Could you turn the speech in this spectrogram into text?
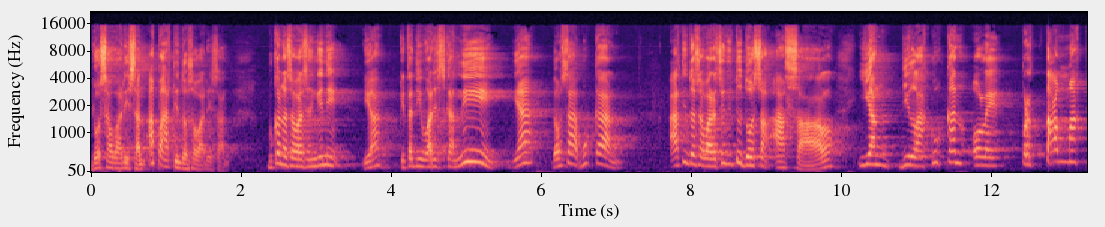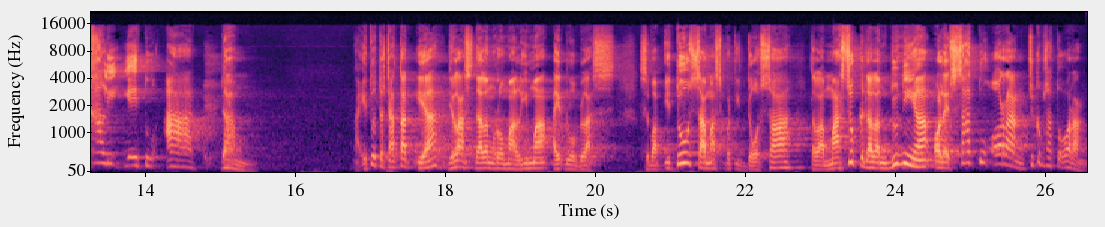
Dosa warisan, apa arti dosa warisan? Bukan dosa warisan gini, ya kita diwariskan nih, ya dosa bukan. Arti dosa warisan itu dosa asal yang dilakukan oleh pertama kali yaitu Adam. Nah itu tercatat ya jelas dalam Roma 5 ayat 12. Sebab itu sama seperti dosa telah masuk ke dalam dunia oleh satu orang, cukup satu orang.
